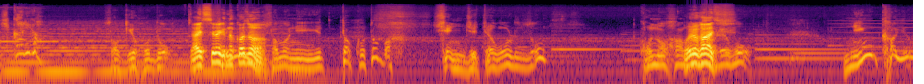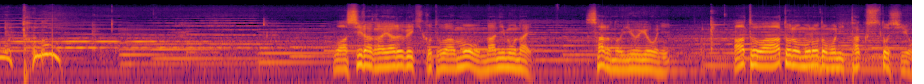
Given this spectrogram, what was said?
光が先ほど 야이 쓰레기 너 꺼져 様に言った言葉信じておるぞこの花おいガイスを任海を頼むわしらがやるべきことはもう何もない猿の言うようにあとは後の者どもに託すとしよう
